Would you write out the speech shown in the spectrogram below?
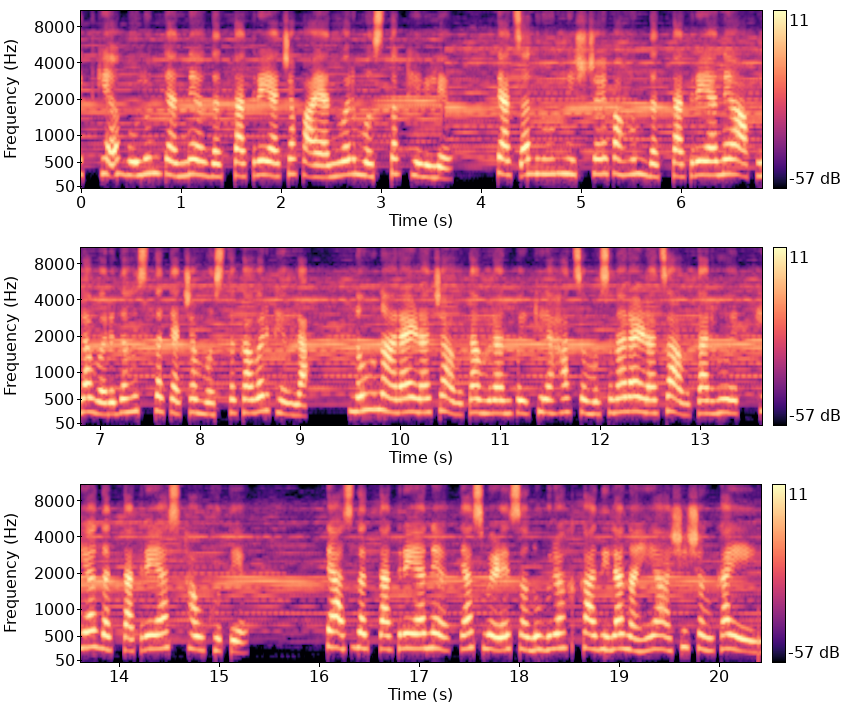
इतक्या बोलून त्यांनी दत्तात्रेयाच्या पायांवर मस्तक ठेवले. त्याचा दृढ निश्चय पाहून दत्तात्रेयाने आपला वरदहस्त त्याच्या मस्तकावर ठेवला. नऊ नारायणाच्या अवतारांपैकी हा चमसनारायणाचा अवतार होय हे दत्तात्रेयास ठाऊक होते. त्यास दत्तात्रेयाने त्याच वेळेस अनुग्रह का दिला नाही अशी शंका येईल.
